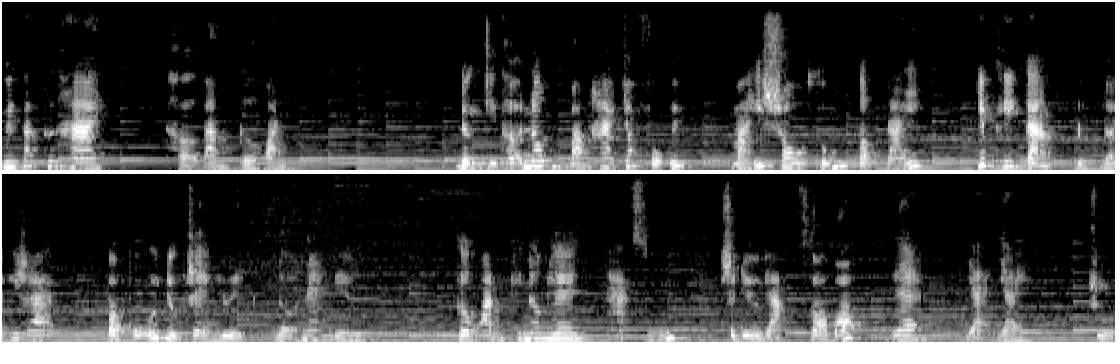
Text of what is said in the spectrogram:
Nguyên tắc thứ hai, thở bằng cơ hoành. Đừng chỉ thở nông bằng hai chóp phổi, mà hít sâu xuống tận đáy, giúp khí cạn được đẩy ra và phổi được rèn luyện nở nang đều. Cơ hoành khi nâng lên, hạ xuống sẽ đều đặn xoa bóp gan, dạ dày, ruột.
